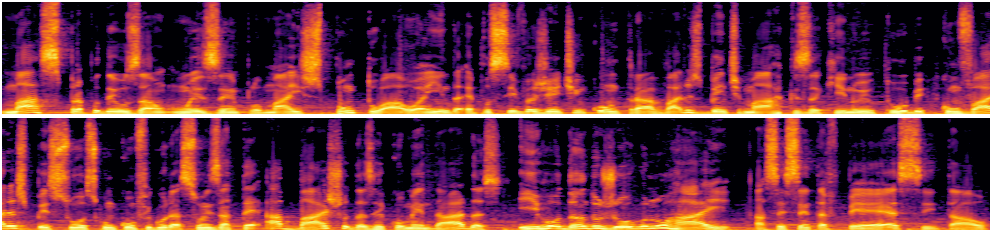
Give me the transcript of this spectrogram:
Mas para poder usar um exemplo mais pontual ainda, é possível a gente encontrar vários benchmarks aqui no YouTube com várias pessoas com configurações até abaixo das recomendadas e rodando o jogo no high, a 60 fps e tal.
